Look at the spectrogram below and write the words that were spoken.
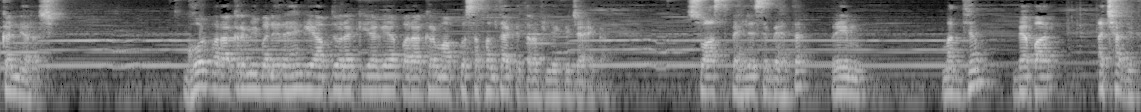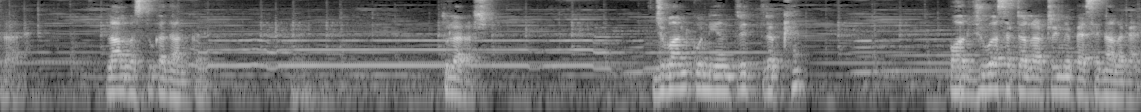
कन्या राशि। घोर पराक्रमी बने रहेंगे। आप द्वारा किया गया पराक्रम आपको सफलता की तरफ़ लेके जाएगा। स्वास्थ्य पहले से बेहतर, प्रेम मध्यम, व्यापार अच्छा दिख रहा है। लाल वस्तु का दान करें। तुला राशि ज़ुबान को नियंत्रित रखें और जुआ सट्टा लॉटरी में पैसे ना लगाएँ।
